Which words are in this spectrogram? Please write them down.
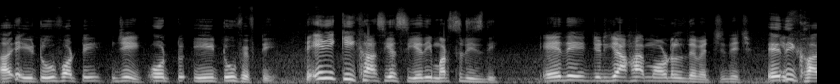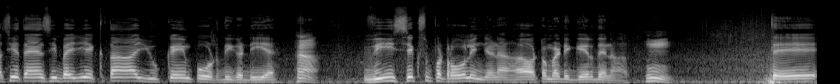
ਆ E E240 ਜੀ। ਉਹ E250 ਤੇ ਇਹਦੀ ਕੀ ਖਾਸੀਅਤ ਸੀ ਇਹਦੀ ਮਰਸੀਡੀਜ਼ ਦੀ? ਇਹਦੀ ਜਿਹੜੀ ਆਹ ਮਾਡਲ ਦੇ ਵਿੱਚ ਇਹਦੇ ਚ ਇਹਦੀ ਖਾਸੀਅਤ ਐ ਸੀ ਬਾਈ ਜੀ ਇੱਕ ਤਾਂ ਯੂਕੇ ਇੰਪੋਰਟ ਦੀ ਗੱਡੀ ਹੈ। ਹਾਂ। V6 ਪੈਟਰੋਲ ਇੰਜਨ ਹੈ ਆਟੋਮੈਟਿਕ ਗੇਅਰ ਦੇ ਨਾਲ। ਹੂੰ। ਤੇ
